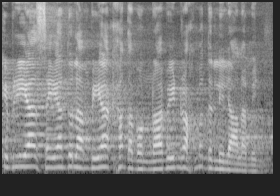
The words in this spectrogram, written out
কিবরিয়া সৈয়াদুল আম্বিয়া খাতামুন নাবিন রহমতুল্লিল আলমিন।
